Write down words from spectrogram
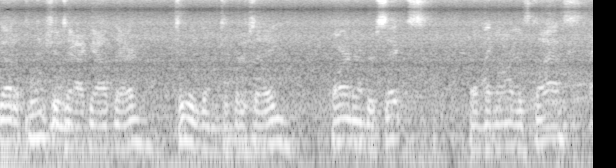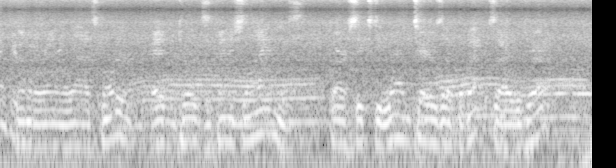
got a push attack out there. Two of them to per se. Car number six of the novice class coming around the last corner, heading towards the finish line as car 61 tears up the backside of the track.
